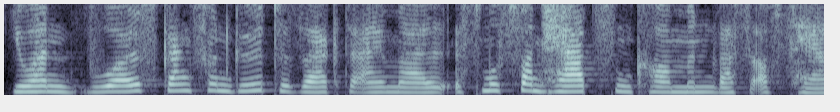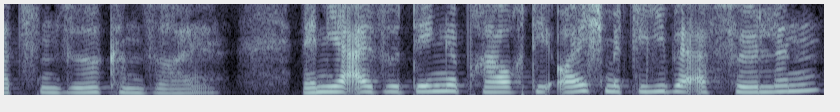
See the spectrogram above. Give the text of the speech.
Johann Wolfgang von Goethe sagte einmal, es muss von Herzen kommen, was aufs Herzen wirken soll. Wenn ihr also Dinge braucht, die euch mit Liebe erfüllen,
